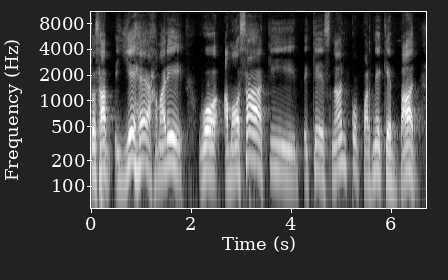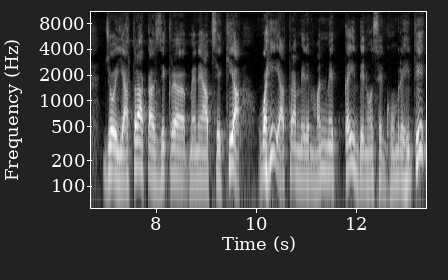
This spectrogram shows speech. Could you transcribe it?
तो साहब, ये है हमारी वो अमौसा की, के स्नान को पढ़ने के बाद जो यात्रा का ज़िक्र मैंने आपसे किया, वही यात्रा मेरे मन में कई दिनों से घूम रही थी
